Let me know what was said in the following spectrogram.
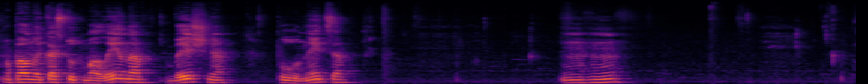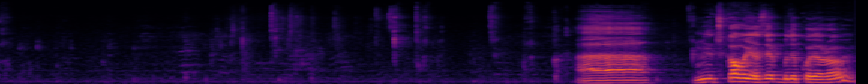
Напевно, якась тут малина, вишня, полуниця. Угу. А, мені цікаво, язик буде кольоровий.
